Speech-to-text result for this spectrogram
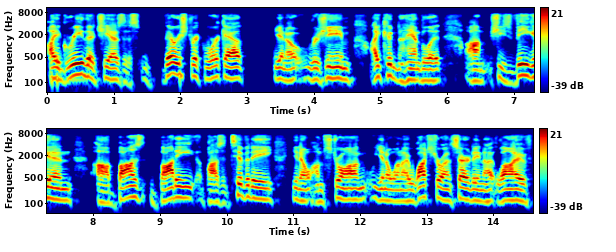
I agree that she has this very strict workout, you know, regime. I couldn't handle it. Um, she's vegan, uh, bos- body positivity. You know, I'm strong. You know, when I watched her on Saturday Night Live,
